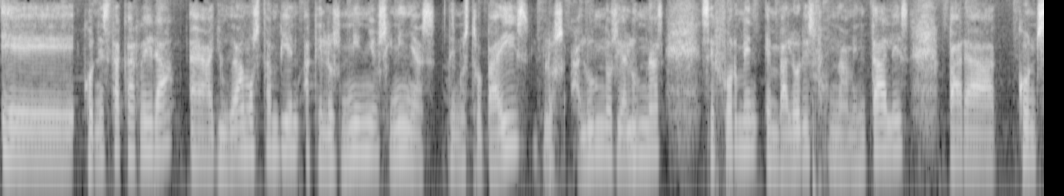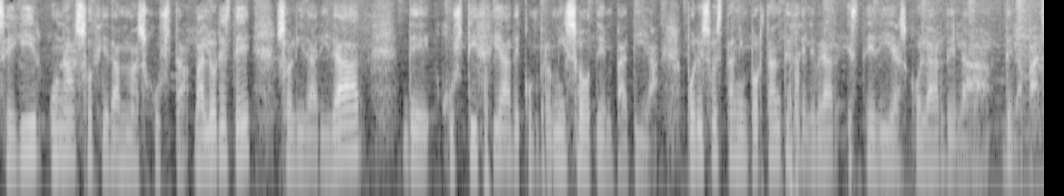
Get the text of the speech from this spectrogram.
Eh, con esta carrera eh, ayudamos también a que los niños y niñas de nuestro país, los alumnos y alumnas, se formen en valores fundamentales para conseguir una sociedad más justa, valores de solidaridad, de justicia, de compromiso, de empatía. Por eso es tan importante celebrar este Día Escolar de la, de la Paz.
